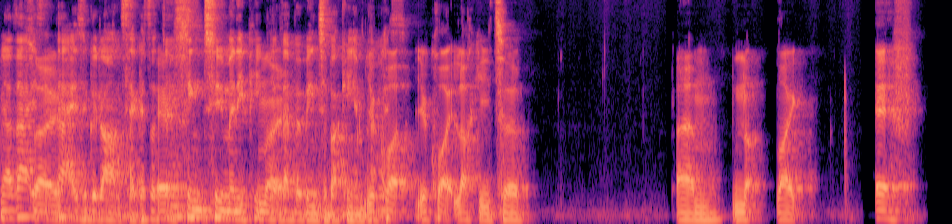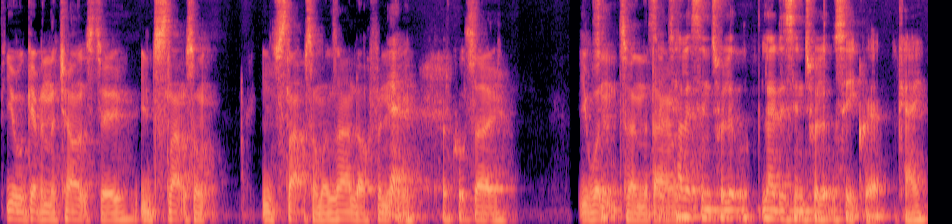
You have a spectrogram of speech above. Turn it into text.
Now that is so that is a good answer because I don't think too many people no. have ever been to Buckingham Palace. you're quite you're quite lucky to. Um, not like if you were given the chance to, you'd snap some, you'd snap someone's hand off, wouldn't Yeah, you? of course. So you wouldn't turn the So down. So tell us into a little, let us into a little secret, okay?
